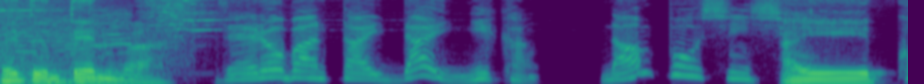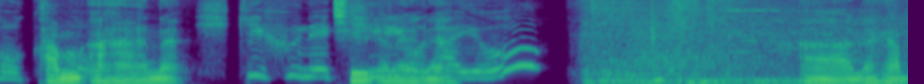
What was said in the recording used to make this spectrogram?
เฮ้ยตื่นเต้นว่ะ ゼロ番隊第2巻南方新書 ไอทำอาหารน่ะ 引き船 ชื่ キ ออะไร リオ นะ だよ อ่านะครับ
